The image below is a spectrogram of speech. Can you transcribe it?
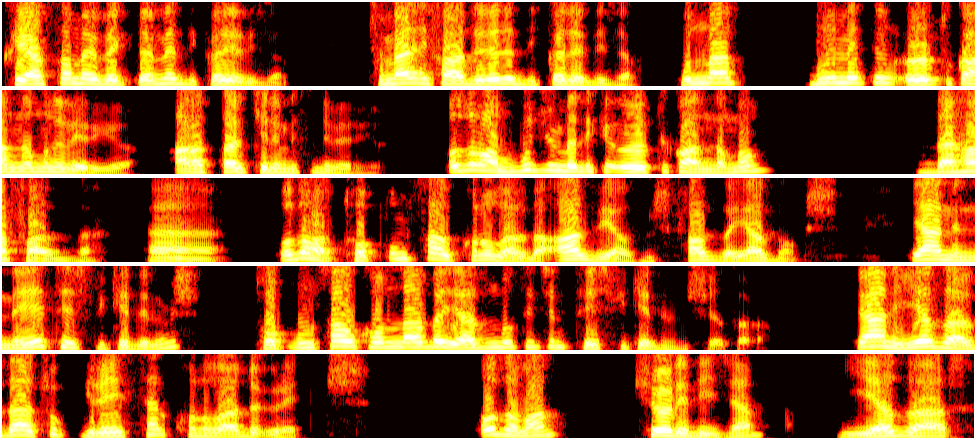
Kıyaslama öbeklerine dikkat edeceğim. Tümel ifadelere dikkat edeceğim. Bunlar bir metnin örtük anlamını veriyor. Anahtar kelimesini veriyor. O zaman bu cümledeki örtük anlamım daha fazla. He. O zaman toplumsal konularda az yazmış, fazla yazmamış. Yani neye teşvik edilmiş? Toplumsal konularda yazması için teşvik edilmiş yazara. Yani yazar daha çok bireysel konularda üretmiş. O zaman şöyle diyeceğim. Yazar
